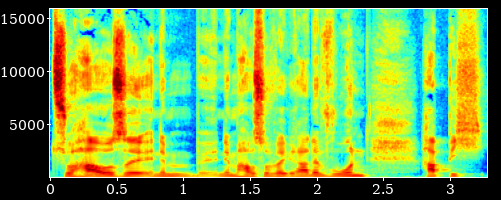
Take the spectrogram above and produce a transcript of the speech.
zu Hause, in dem, in dem Haus, wo wir gerade wohnen, habe ich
